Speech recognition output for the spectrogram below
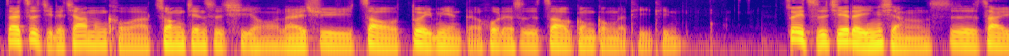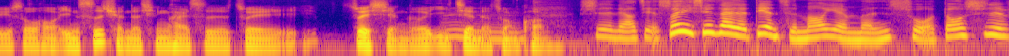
在自己的家门口啊装监视器哦，来去照对面的或者是照公共的梯厅，最直接的影响是在于说哈，隐私权的侵害是最。最显而易见的状况、嗯、是了解，所以现在的电子猫眼门锁都是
